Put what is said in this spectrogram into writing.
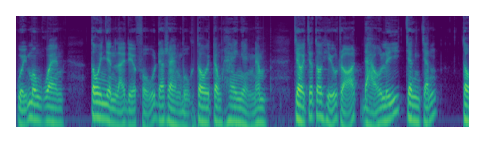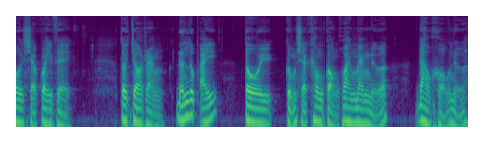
quỷ môn quan, tôi nhìn lại địa phủ đã ràng buộc tôi trong hai ngàn năm. Chờ cho tôi hiểu rõ đạo lý chân chánh, tôi sẽ quay về. Tôi cho rằng đến lúc ấy, tôi cũng sẽ không còn hoang mang nữa, đau khổ nữa.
